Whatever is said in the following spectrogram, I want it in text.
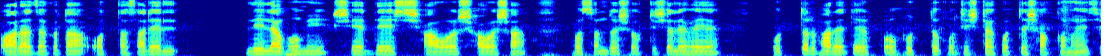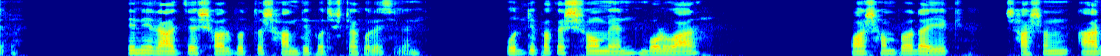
অরাজকতা, অত্যাচারের লীলাভূমি, সে দেশ সাহস, সহসা, প্রচণ্ড শক্তিশালী হয়ে উত্তর ভারতের প্রভুত্ব প্রতিষ্ঠা করতে সক্ষম হয়েছিল। তিনি রাজ্যের সর্বত্র শান্তি প্রতিষ্ঠা করেছিলেন। উদ্দীপকের সৌমেন বড়ুয়ার অসাম্প্রদায়িক শাসন আর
